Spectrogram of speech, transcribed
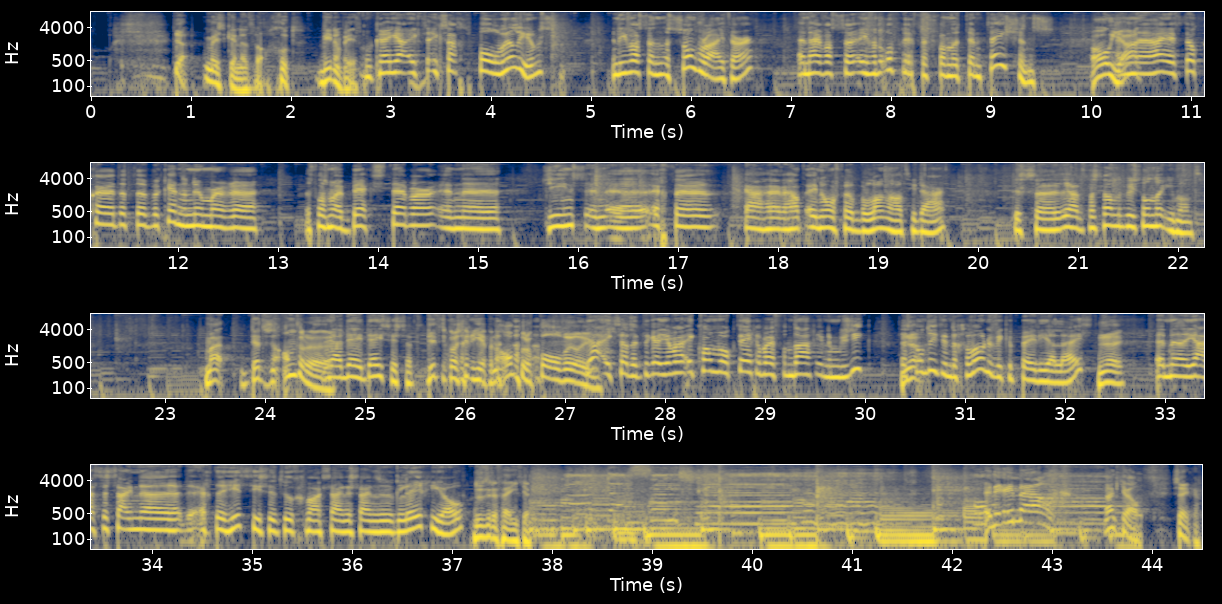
Ja, de meesten kennen het wel. Goed, wie nog meer? Oké, ja, ik, ik zag Paul Williams. En die was een songwriter. En hij was eh, een van de oprichters van de Temptations. Oh ja? En eh, hij heeft ook eh, dat bekende nummer... volgens mij Backstabber en Jeans. En echt, ja, hij had enorm veel belangen had hij daar. Dus ja, het was wel een bijzonder iemand. Maar dit is een andere... Ja, nee, deze is het. Dit, ik wou zeggen, je hebt een andere Paul Williams. Ja, ik, zat ook te kijken. Ja, maar ik kwam hem ook tegen bij Vandaag in de Muziek. Dat Ja. stond niet in de gewone Wikipedia-lijst. Nee. En eh, ja, ze zijn, eh, de, echt de hits die ze natuurlijk gemaakt zijn, er zijn natuurlijk legio. Doe er even eentje. En in melk! Dankjewel. Zeker.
